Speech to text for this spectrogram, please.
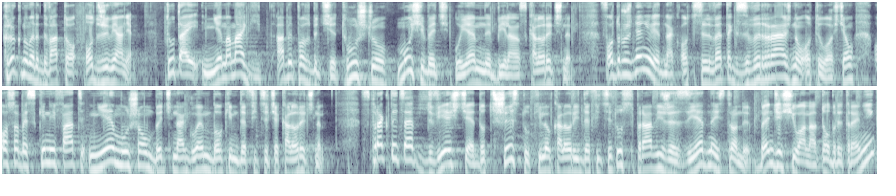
Krok numer dwa to odżywianie. Tutaj nie ma magii. Aby pozbyć się tłuszczu, musi być ujemny bilans kaloryczny. W odróżnieniu jednak od sylwetek z wyraźną otyłością, osoby skinny fat nie muszą być na głębokim deficycie kalorycznym. W praktyce 200 do 300 kilokalorii deficytu sprawi, że z jednej strony będzie siła na dobry trening,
